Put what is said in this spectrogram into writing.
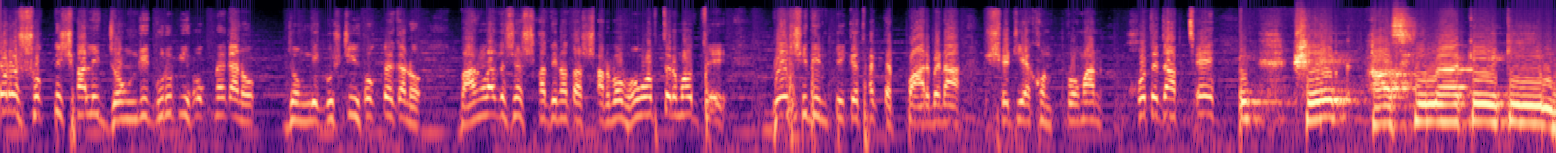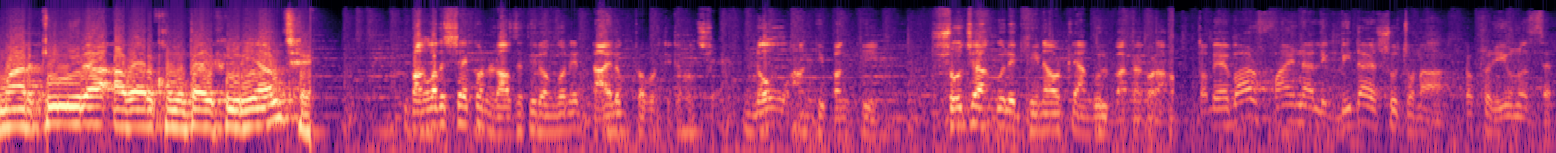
বড় শক্তিশালী জঙ্গি গ্রুপই হোক না কেন জঙ্গি গোষ্ঠী হোক না কেন বাংলাদেশের স্বাধীনতা সার্বভৌমত্বের মধ্যে বেশি দিন টিকে থাকতে পারবে না। সেটি এখন প্রমাণ হতে যাচ্ছে। শেখ হাসিনাকে কি মার্কিনীরা আবার ক্ষমতায় ফিরিয়ে আনছে? বাংলাদেশে এখন রাজনীতির অঙ্গনের ডায়লগ প্রবর্তিত হচ্ছে। নৌ আঙ্কি পাঙ্কি সোজা আঙ্গুলে ঘৃণা উঠলে আঙ্গুল বাঁকা করা হবে তবে এবার ফাইনালি বিদায়ের সূচনা ডক্টর ইউনুসের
